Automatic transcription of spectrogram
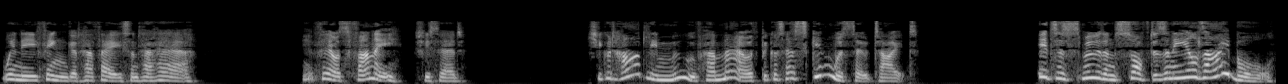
Winnie fingered her face and her hair. It feels funny, she said. She could hardly move her mouth because her skin was so tight. It's as smooth and soft as an eel's eyeball.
